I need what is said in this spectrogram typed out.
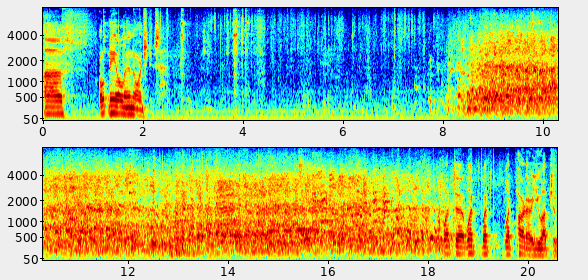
Uh, oatmeal and orange juice. What, uh, what, what, what part are you up to?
